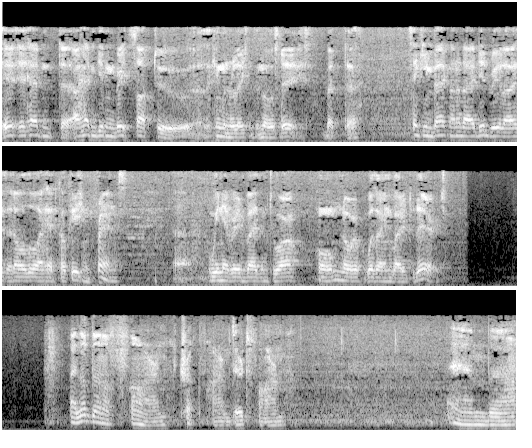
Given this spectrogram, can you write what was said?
it, it hadn't. Uh, I hadn't given great thought to uh, human relations in those days. But uh, thinking back on it, I did realize that although I had Caucasian friends, uh, we never invited them to our home, nor was I invited to theirs. I lived on a farm, truck farm, dirt farm. And uh,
